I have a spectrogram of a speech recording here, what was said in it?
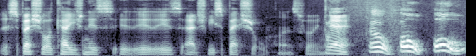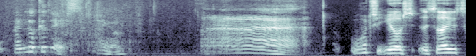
a special occasion is is, is actually special. That's very nice. Yeah. Oh, oh, oh! And look at this. Hang on. Ah. What are your is those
